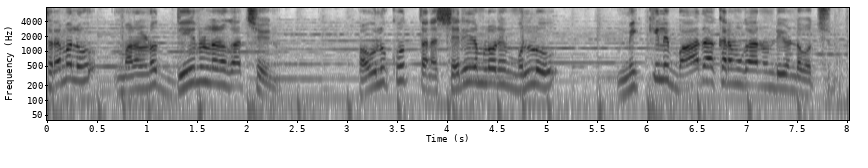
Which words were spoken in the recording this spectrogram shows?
శ్రమలు మనలను దీనులనుగా చేయును. పౌలుకు తన శరీరంలోని ముళ్ళు మిక్కిలి బాధాకరముగా నుండి ఉండవచ్చును.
